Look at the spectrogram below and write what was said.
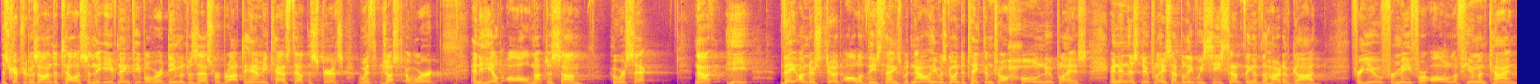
The scripture goes on to tell us in the evening, people who were demon possessed were brought to him. He cast out the spirits with just a word, and he healed all, not just some, who were sick. Now, he they understood all of these things, but now he was going to take them to a whole new place. And in this new place, I believe we see something of the heart of God for you, for me, for all of humankind.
